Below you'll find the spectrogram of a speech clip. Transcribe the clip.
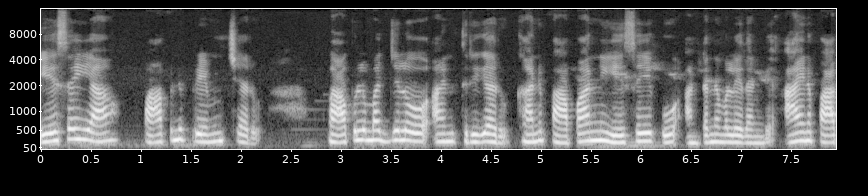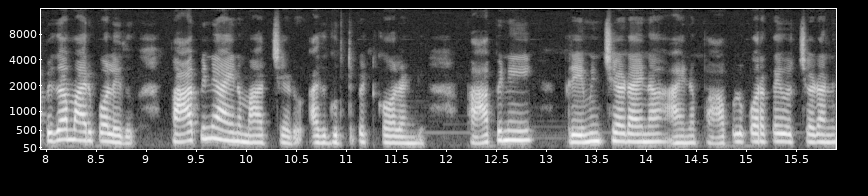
ఏసయ్య పాపిని ప్రేమించారు. పాపుల మధ్యలో ఆయన తిరిగారు. కానీ పాపాన్ని ఏసయ్యకు అంటనివ్వలేదండి. ఆయన పాపిగా మారిపోలేదు. పాపిని ఆయన మార్చాడు. అది గుర్తుపెట్టుకోవాలండి. పాపిని ప్రేమించాడు ఆయన ఆయన పాపుల కొరకై వచ్చాడు అని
